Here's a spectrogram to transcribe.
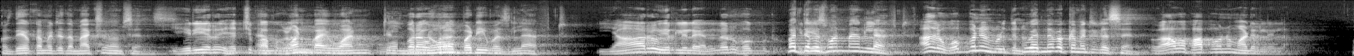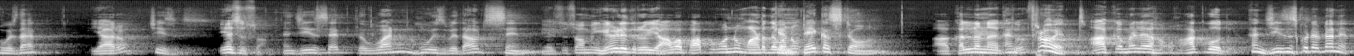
because they have committed the maximum sins. ಹಿರಿಯರು ಹೆಚ್ಚು And ಪಾಪಗಳು one by one, till ಒಬ್ಬರ ಒಬ್ಬರ- nobody was left. ಯಾರು ಇರ್ಲಿಲ್ಲ ಎಲ್ಲರೂ ಹೋಗ್ಬಿಟ್ರು But there was one man left ಆದ್ರೆ ಒಬ್ಬನೇ ಉಳಿದನು who had never committed a sin. ಯಾವ ಪಾಪವನ್ನು ಮಾಡಿರಲಿಲ್ಲ Who was that? ಯಾರು Jesus. ಯೇಸು ಸ್ವಾಮಿ And Jesus said, The one who is without sin ಯೇಸು ಸ್ವಾಮಿ ಹೇಳಿದ್ರು ಯಾವ ಪಾಪವನ್ನು ಮಾಡದವನು can take a stone ಆ ಕಲ್ಲನ್ನು ಎತ್ತು throw it. ಆಕ ಮೇಲೆ ಹಾಕ್ಬೋದು and Jesus could have done it.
